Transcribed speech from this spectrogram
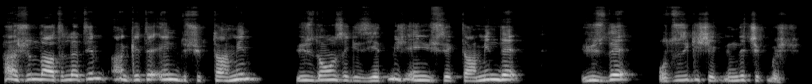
Ha şunu da hatırlatayım. Ankete en düşük tahmin %18-70, en yüksek tahmin de %32 şeklinde çıkmış.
